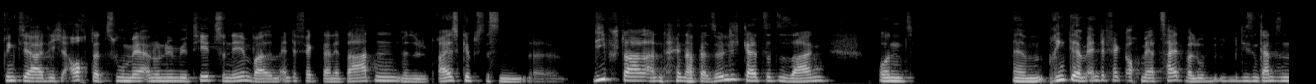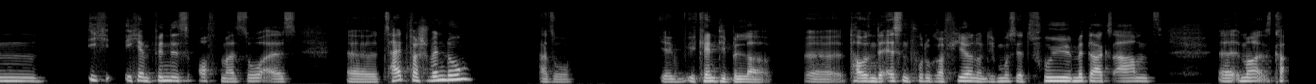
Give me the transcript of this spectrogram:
bringt ja dich auch dazu, mehr Anonymität zu nehmen, weil im Endeffekt deine Daten, wenn du die Preis gibst, ist ein äh, Diebstahl an deiner Persönlichkeit sozusagen und ähm, bringt dir im Endeffekt auch mehr Zeit, weil du mit diesen ganzen, ich, ich empfinde es oftmals so als äh, Zeitverschwendung. Also, ihr, ihr kennt die Bilder, äh, tausende Essen fotografieren und ich muss jetzt früh, mittags, abends äh, immer, kann,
